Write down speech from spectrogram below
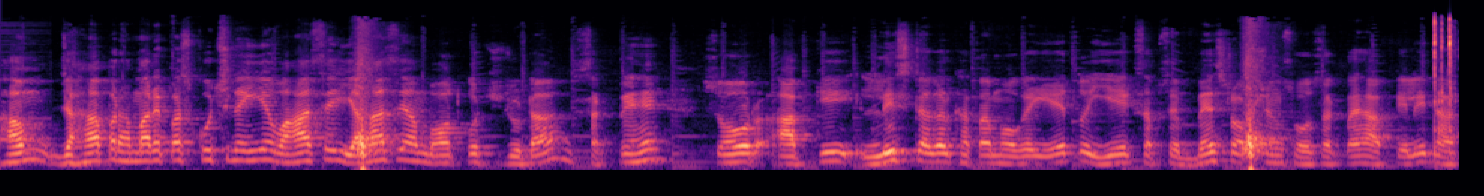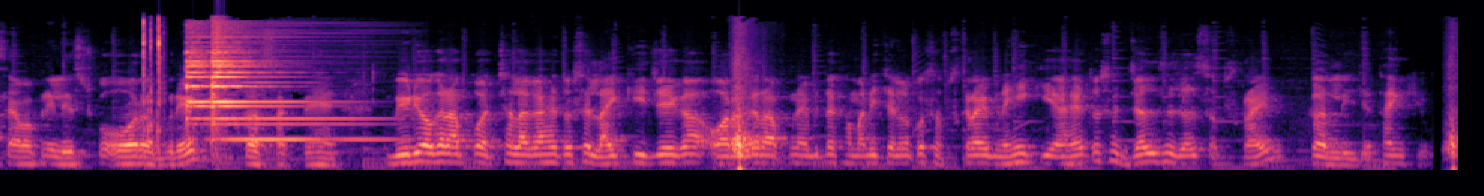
हम जहाँ पर हमारे पास कुछ नहीं है, वहाँ से, यहाँ से हम बहुत कुछ जुटा सकते हैं। सो और आपकी लिस्ट अगर खत्म हो गई है तो ये एक सबसे बेस्ट ऑप्शन हो सकता है आपके लिए, जहाँ से आप अपनी लिस्ट को और अपग्रेड कर सकते हैं। वीडियो अगर आपको अच्छा लगा है तो इसे लाइक कीजिएगा, और अगर आपने अभी तक हमारी चैनल को सब्सक्राइब नहीं किया है तो इसे जल्द से जल्द सब्सक्राइब कर लीजिए। थैंक यू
